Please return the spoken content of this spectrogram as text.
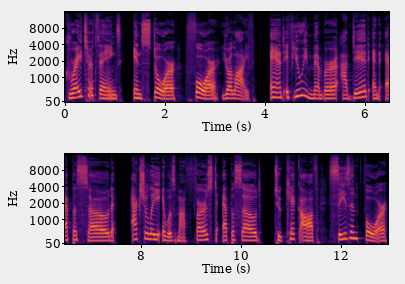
greater things in store for your life. And if you remember, I did an episode. Actually, it was my first episode to kick off season four,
